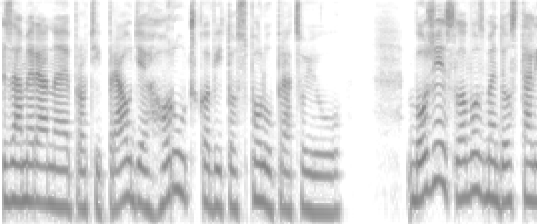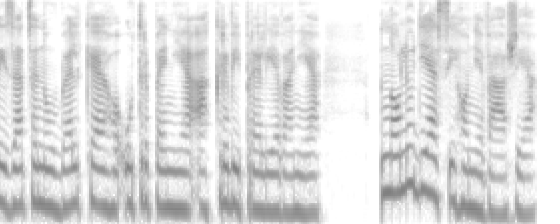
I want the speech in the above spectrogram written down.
zamerané proti pravde horúčkovito spolupracujú. Božie slovo sme dostali za cenu veľkého utrpenia a krvi prelievania, no ľudia si ho nevážia.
